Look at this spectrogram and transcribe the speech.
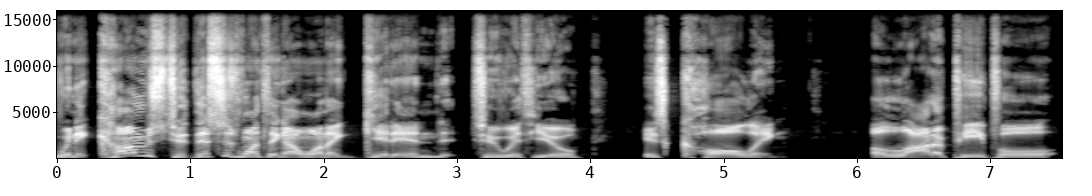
when it comes to this is one thing I want to get into with you is calling. A lot of people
